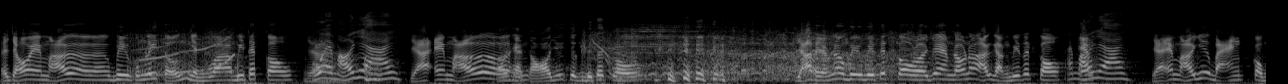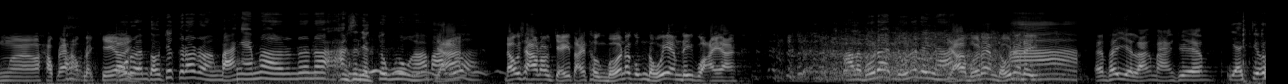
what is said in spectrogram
Để chỗ em ở ờ, view cũng lý tưởng nhìn qua Bitexco. Dạ. ủa em ở với ai? Dạ em ở ở nhà trọ dưới chân Bitexco. Dạ thì em nói view Bitexco rồi chứ em đâu nó ở gần Bitexco. Em ở với ai? Dạ em ở với bạn cùng ờ, học đại học đại chị ơi ủa rồi em tổ chức cái đó rồi bạn em nó nó, nó ăn sinh nhật chung luôn hả? Ba dạ. đứa à? đâu sao đâu chị tại thường bữa nó cũng đuổi em đi hoài à à là bữa đó em đuổi nó đi hả? Dạ bữa đó em đuổi nó đi. À. Em thấy về lãng mạn chưa em? Dạ chưa.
